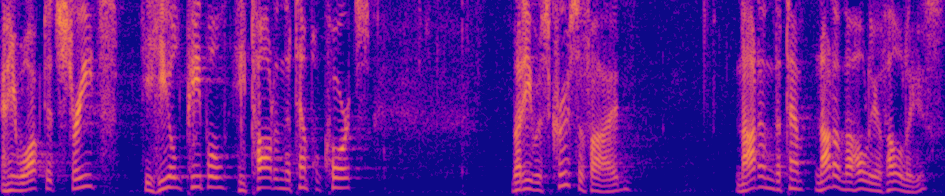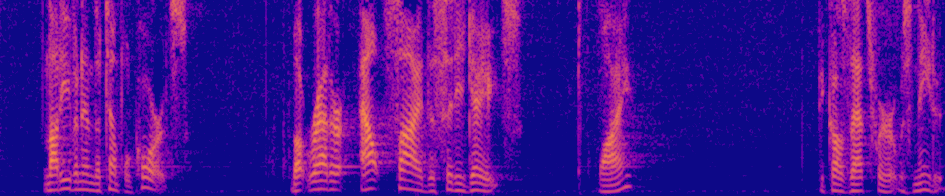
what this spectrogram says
And he walked its streets, he healed people, he taught in the temple courts. But he was crucified not in the, temp- not in the Holy of Holies, not even in the temple courts, but rather outside the city gates. Why? Because that's where it was needed.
